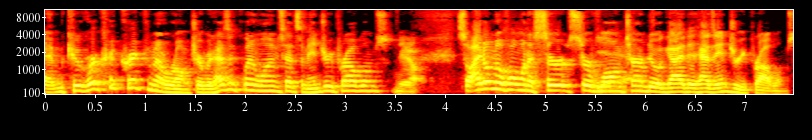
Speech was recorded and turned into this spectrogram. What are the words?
And correct, correct, me if I'm wrong, Trevor. But hasn't Quinnen Williams had some injury problems? Yeah. So I don't know if I want to serve serve long term to a guy that has injury problems,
